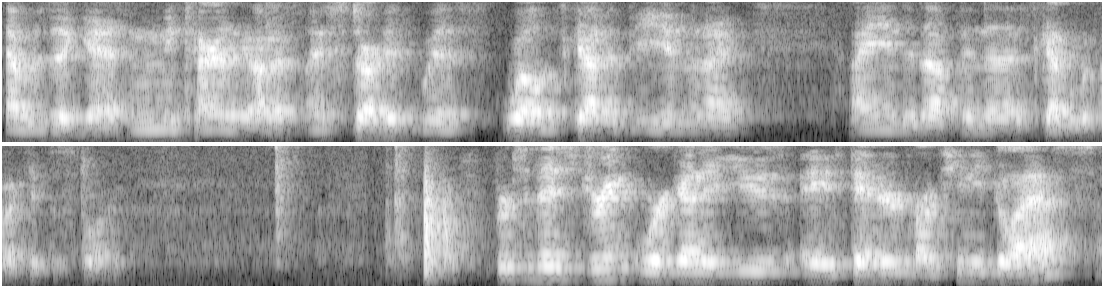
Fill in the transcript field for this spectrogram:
that was it, guys. I'm entirely honest. I started with, well, it's gotta be, and then I, I ended up in, a, it's gotta look like it's a storm. For today's drink, we're going to use a standard martini glass.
